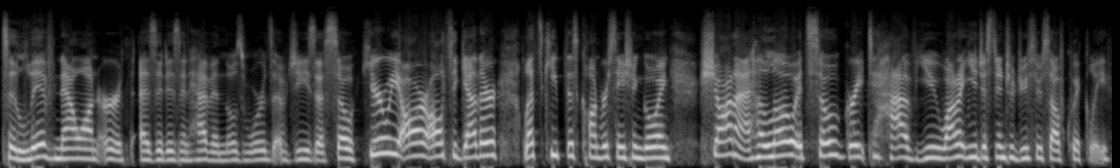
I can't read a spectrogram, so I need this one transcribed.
to live now on earth as it is in heaven, those words of Jesus. So here we are all together. Let's keep this conversation going. Shauna, hello. It's so great to have you. Why don't you just introduce yourself quickly?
